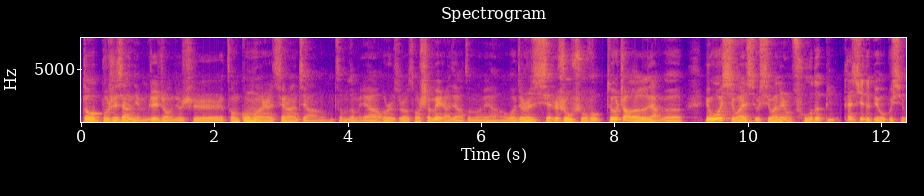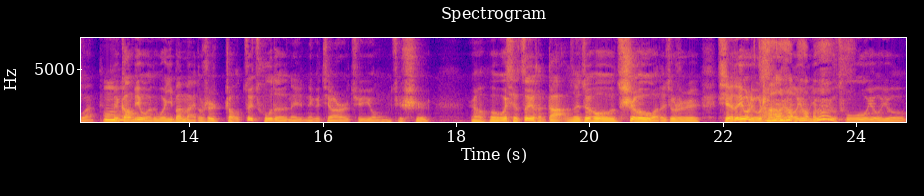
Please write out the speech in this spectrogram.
都不是像你们这种，就是从功能上性上讲怎么怎么样，或者说从审美上讲怎么怎么样。我就是写着舒不舒服，最后找到了两个，因为我喜欢喜喜欢那种粗的笔，太细的笔我不习惯。所以钢笔我我一般买都是找最粗的那那个尖儿去用去试。然后我写字也很大，所以最后适合我的就是写的又流畅，然后又又又粗又又。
